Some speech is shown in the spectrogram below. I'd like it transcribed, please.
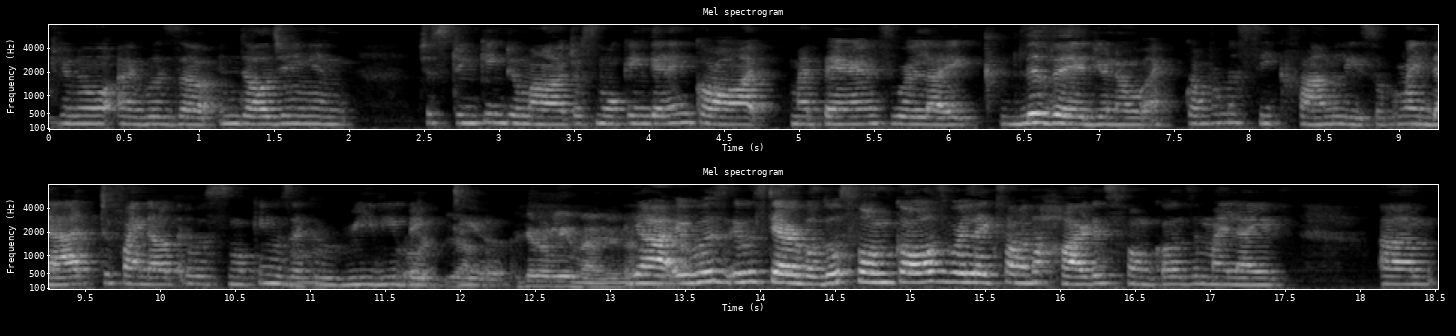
Mm. you know i was uh, indulging in just drinking too much or smoking, getting caught. My parents were like livid, you know. I come from a Sikh family, so for my dad to find out that I was smoking was like a really big yeah. deal. I can only imagine. Yeah, it was it was terrible. Those phone calls were like some of the hardest phone calls in my life. Um,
